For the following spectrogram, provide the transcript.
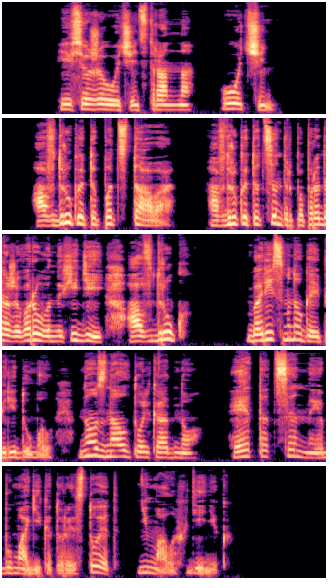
И все же очень странно. Очень. А вдруг это подстава? А вдруг это центр по продаже ворованных идей? А вдруг... Борис многое передумал, но знал только одно. Это ценные бумаги, которые стоят немалых денег.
